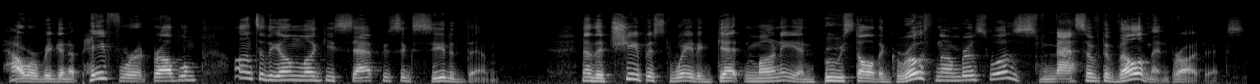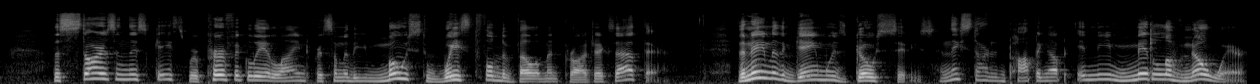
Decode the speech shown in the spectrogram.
how are we going to pay for it problem onto the unlucky sap who succeeded them. Now the cheapest way to get money and boost all the growth numbers was massive development projects. The stars in this case were perfectly aligned for some of the most wasteful development projects out there. The name of the game was Ghost Cities, and they started popping up in the middle of nowhere,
